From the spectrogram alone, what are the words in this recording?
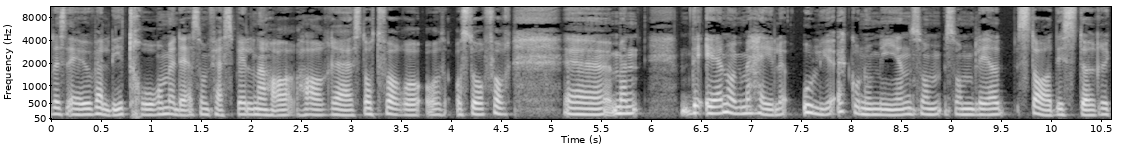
Det er jo veldig i tråd med det som Festspillene har, har eh, stått for og, og, og, står for. Men det er noe med hele oljeøkonomien som, som blir stadig større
